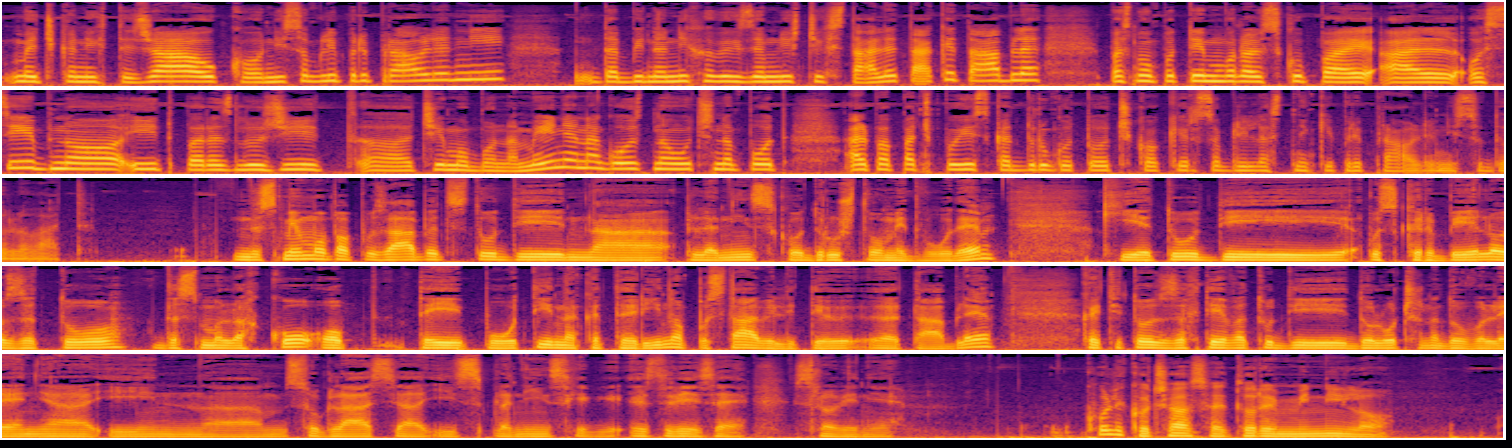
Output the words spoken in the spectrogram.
mečkanih težav, ko niso bili pripravljeni, da bi na njihovih zemljiščih stale take table, pa smo potem morali skupaj ali osebno iti pa razložiti, eh, čemu bo namenjena gozdna učna pot ali pa pač poiskati drugo točko, kjer so bili lastniki pripravljeni sodelovati. Ne smemo pa pozabiti tudi na planinsko društvo Medvode, ki je tudi poskrbelo za to, da smo lahko ob tej poti na Katarino postavili te eh, table, kajti to zahteva tudi določena dovoljenja in um, soglasja iz Planinske zveze Slovenije. Koliko časa je torej minilo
